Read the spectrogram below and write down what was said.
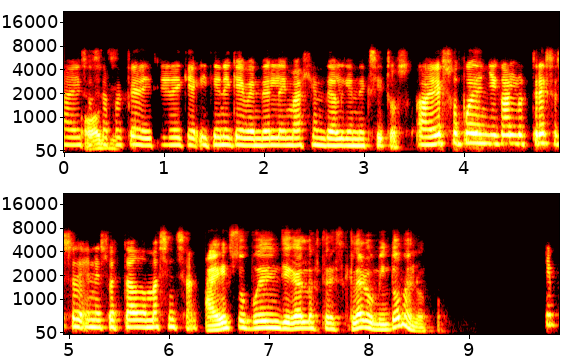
A eso se refiere y tiene, que, y tiene que vender la imagen de alguien exitoso. A eso pueden llegar los tres eso, en su estado más insano. A eso pueden llegar los tres, claro, mitómanos. Sí.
